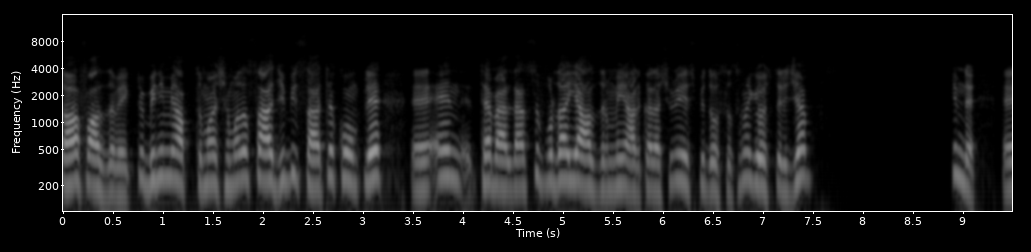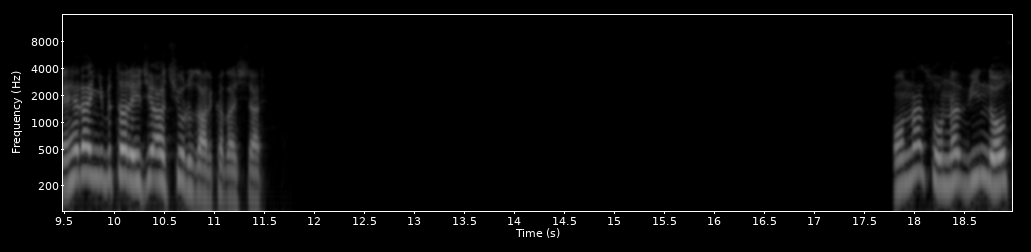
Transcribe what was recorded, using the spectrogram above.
daha fazla bekliyor. Benim yaptığım aşamada sadece bir saate komple e, en temelden sıfırdan yazdırmayı arkadaşlar USB dosyasına göstereceğim. Şimdi e, herhangi bir tarayıcı açıyoruz arkadaşlar. Ondan sonra Windows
